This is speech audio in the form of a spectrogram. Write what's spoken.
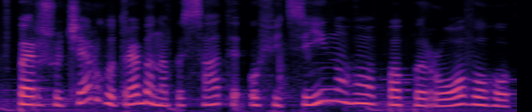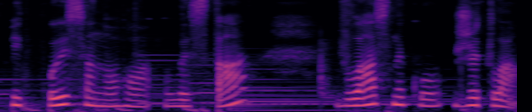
В першу чергу треба написати офіційного паперового підписаного листа власнику житла.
